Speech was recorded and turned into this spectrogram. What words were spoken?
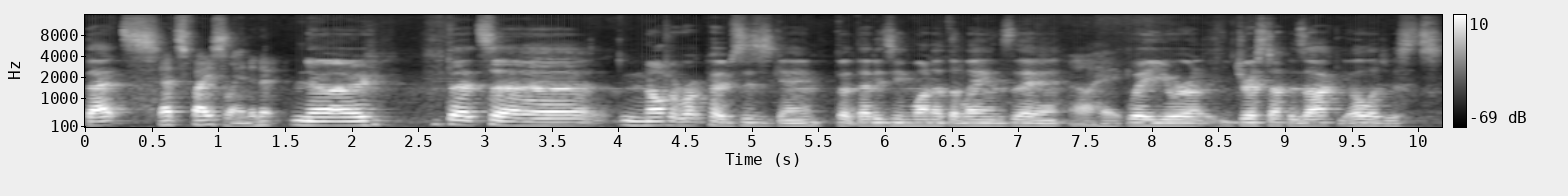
That's that's Space Land, isn't it? no. That's uh, not a rock paper scissors game, but that is in one of the lands there Oh where you were dressed up as archaeologists.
